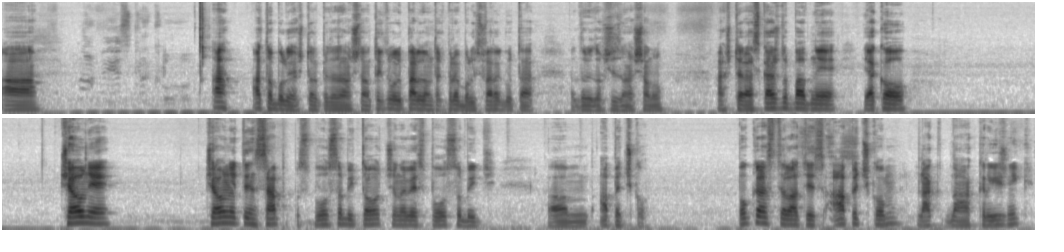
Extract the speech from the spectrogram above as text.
A... A, a to boli až torpeda za Anšanu. Tak to boli, pardon, tak prvé boli z Faraguta a druhé došli za Anšanu až teraz. Každopádne, ako čelne, čelne ten SAP spôsobí to, čo nevie spôsobiť um, APčko. Pokiaľ ste lete s APčkom na, na krížnik,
